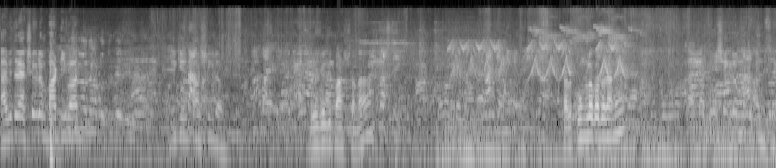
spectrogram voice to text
তার ভিতরে একশো গ্রাম বাটি বাদ দুই কেজি পাঁচশো গ্রাম। দুই কেজি পাঁচশো না? তাহলে কুমলো কতখানি? দুইশো গ্রাম মতো কমছে।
